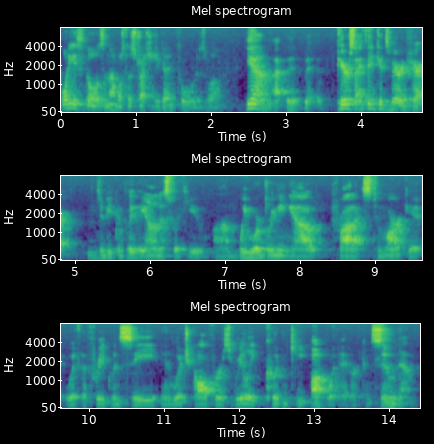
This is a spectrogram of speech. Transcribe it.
What are your thoughts on that? What's the strategy going forward as well? Yeah, Piers, I think it's very fair, to be completely honest with you. Um, we were bringing out products to market with a frequency in which golfers really couldn't keep up with it or consume them.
